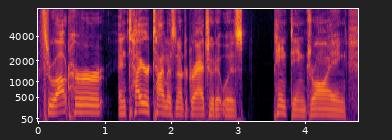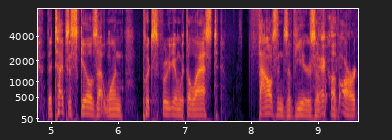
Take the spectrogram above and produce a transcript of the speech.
throughout her entire time as an undergraduate, it was painting, drawing, the types of skills that one puts through you know, with the last thousands of years of, of art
